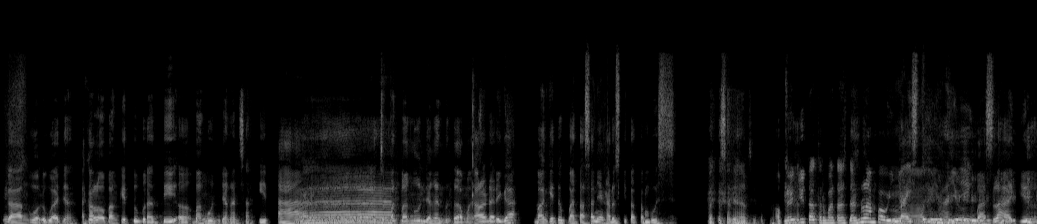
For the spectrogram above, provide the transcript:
Enggak, gua gua aja. Kalau bangkit tuh berarti eh, bangun jangan sakit. Ah. Cepat bangun jangan kelamaan. Kalau dari ga bangkit tuh batasan yang harus kita tembus. Batasan yang harus kita. Oke. dan juta terbatas dan melampaui Nice to meet you. Bahas lagi.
